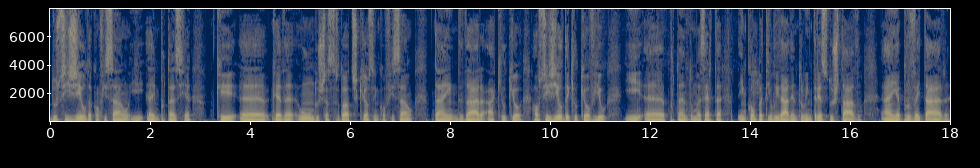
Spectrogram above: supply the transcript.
do sigilo da confissão e a importância que uh, cada um dos sacerdotes que ouçam confissão tem de dar àquilo que, ao sigilo daquilo que ouviu e, uh, portanto, uma certa incompatibilidade entre o interesse do Estado em aproveitar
